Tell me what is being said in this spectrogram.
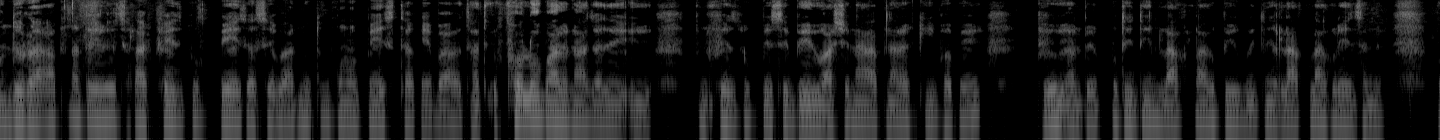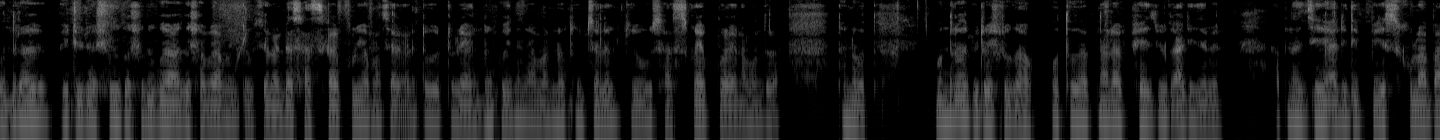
বন্ধুরা, আপনাদের যারা ফেসবুক পেজ আছে বা নতুন কোনো পেজ থাকে বা যাদের ফলো বাড়ে না, যাদের ফেসবুক পেজে ভিউ আসে না, আপনারা কীভাবে ভিউ আনবেন? প্রতিদিন লাখ লাখ ভিউ প্রতিদিন লাখ লাখ রেঞ্জ আনবেন। বন্ধুরা, ভিডিওটা শুরু শুরু করার আগে সবাই আমার ইউটিউব চ্যানেলটা সাবস্ক্রাইব করি আমার চ্যানেলটা একটু র্যাঙ্কিং করে দিন। আমার নতুন চ্যানেল কেউ সাবস্ক্রাইব করে না বন্ধুরা। ধন্যবাদ। বন্ধুরা, ভিডিও শুরু করা হোক প্রথমে আপনারা ফেসবুক আইডি যাবেন আপনার যে আইডিতে পেজ খোলা বা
